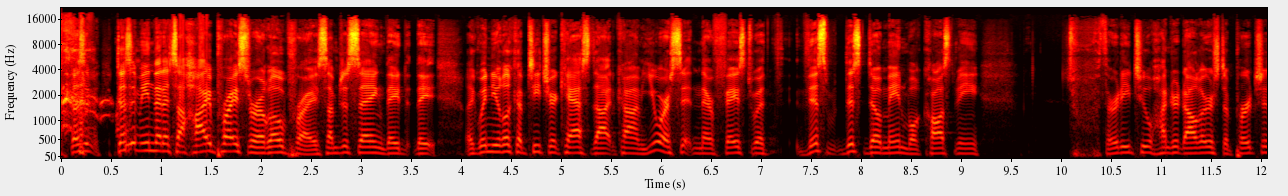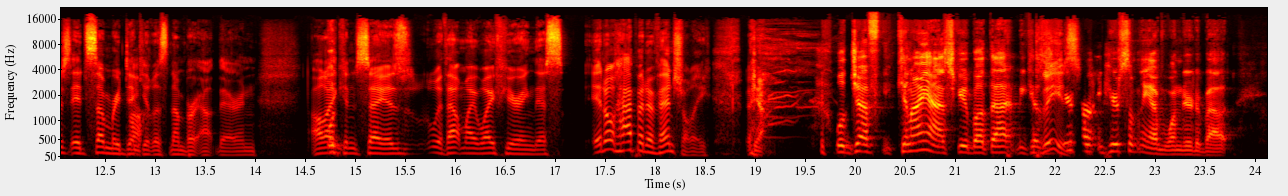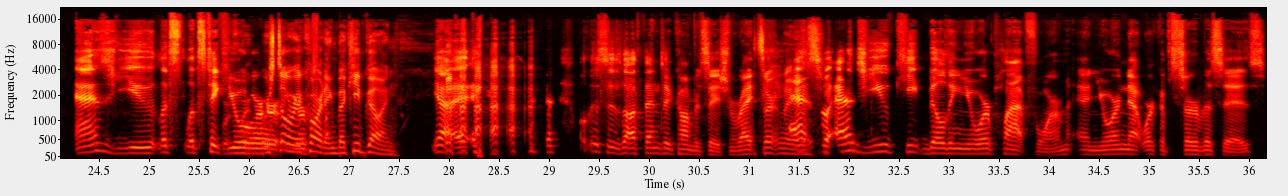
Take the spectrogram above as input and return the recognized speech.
doesn't doesn't mean that it's a high price or a low price. I'm just saying they they like when you look up teachercast.com, you are sitting there faced with this this domain will cost me thirty two hundred dollars to purchase. It's some ridiculous oh. number out there, and all well, I can say is, without my wife hearing this, it'll happen eventually. Yeah. well, Jeff, can I ask you about that? Because here's, here's, something I've wondered about. As you let's let's take your. We're still your, recording, but keep going. Yeah. Eh, eh. well, this is authentic conversation, right? It certainly as, is. So as you keep building your platform and your network of services,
